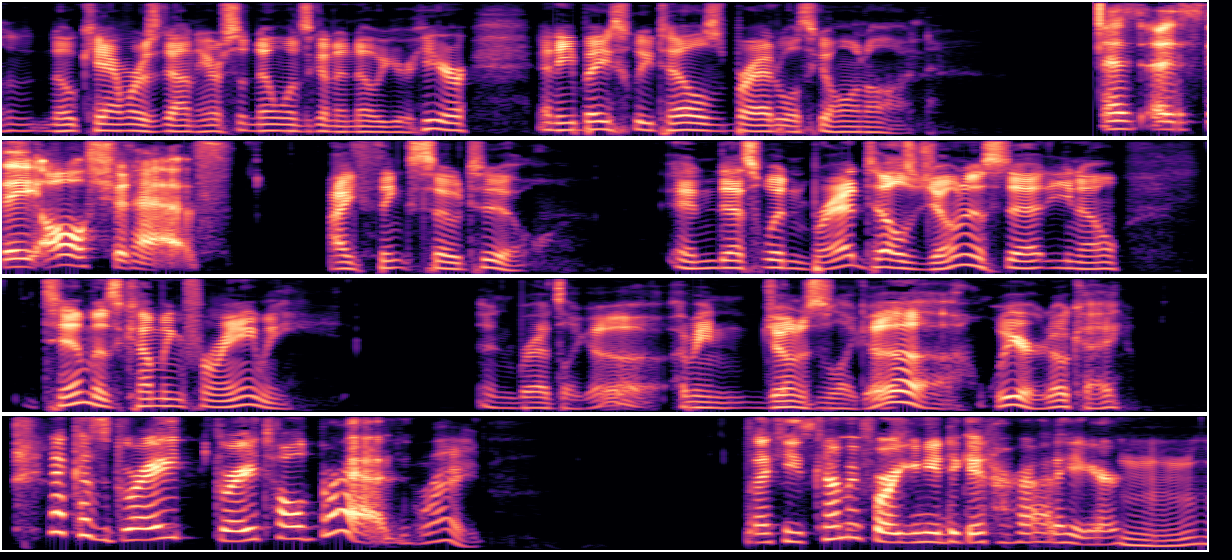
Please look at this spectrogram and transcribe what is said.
no cameras down here, so no one's going to know you're here, and he basically tells Brad what's going on. as, as they all should have. I think so too. And that's when Brad tells Jonas that, you know, Tim is coming for Amy. And Brad's like, uh, I mean, Jonas is like, uh, weird. Okay. Yeah, because Gray, Gray told Brad, Right. like, he's coming for you. You need to get her out of here. hmm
